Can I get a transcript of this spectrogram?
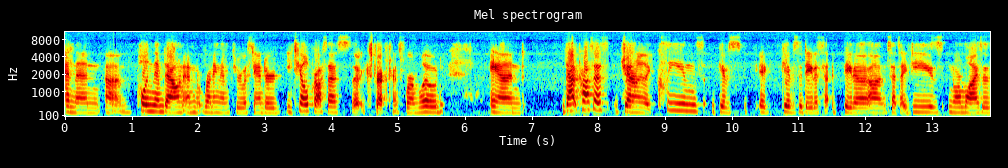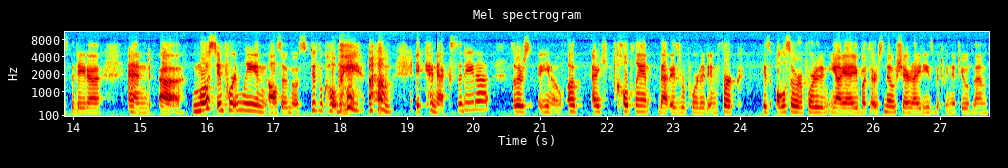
and then um, pulling them down and running them through a standard ETL process, the extract, transform, load, and that process generally like cleans, gives it gives the data set data um, sets IDs, normalizes the data, and uh, most importantly, and also most difficultly, um, it connects the data. So there's you know a, a coal plant that is reported in FERC is also reported in EIA, but there's no shared IDs between the two of them,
